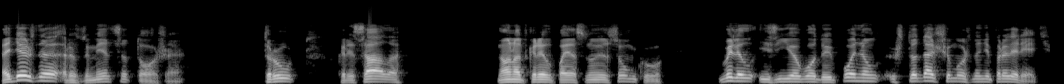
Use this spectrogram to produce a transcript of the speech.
Одежда, разумеется, тоже. Труд, кресало. Но он открыл поясную сумку, вылил из нее воду и понял, что дальше можно не проверять.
